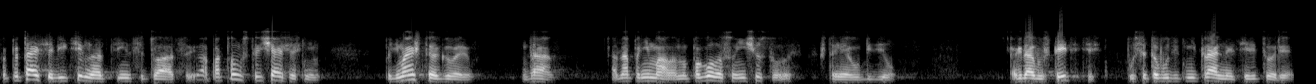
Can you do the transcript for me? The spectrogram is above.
Попытайся объективно оценить ситуацию, а потом встречайся с ним Понимаешь, что я говорю? Да. Она понимала, но по голосу не чувствовалось, что я ее убедил. Когда вы встретитесь, пусть это будет нейтральная территория.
